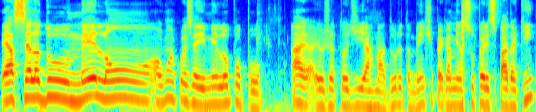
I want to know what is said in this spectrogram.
é a cela do Melon... Alguma coisa aí, Melopopô. Ah, eu já tô de armadura também. Deixa eu pegar minha super espada aqui.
